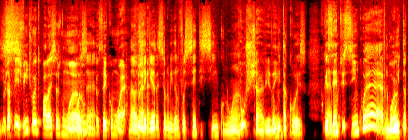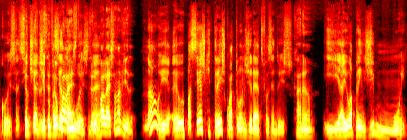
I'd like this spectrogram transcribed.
Eu já fiz 28 palestras num ano. Pois é. Eu sei como é. Não, eu cheguei, se eu não me engano, foi 105 no ano. Puxa vida, hein? Muita coisa. Porque é, 105 é. é pô, muita coisa. Assim, tinha dia que eu fazia palestra, duas. Você né? deu palestra na vida. Não, eu passei acho que 3, 4 anos direto fazendo isso. Caramba. E aí eu aprendi muito.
